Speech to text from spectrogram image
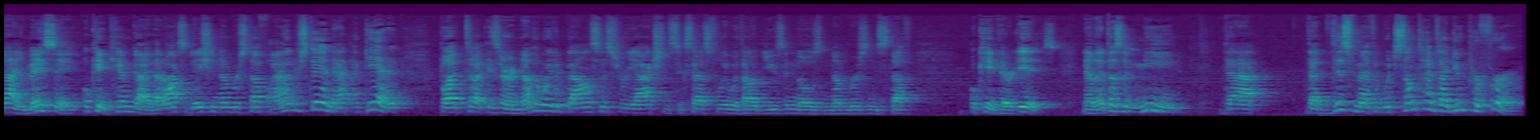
Now you may say, okay, Chemguy, that oxidation number stuff, I understand that, I get it, but uh, is there another way to balance this reaction successfully without using those numbers and stuff? Okay, there is. Now that doesn't mean that, that this method, which sometimes I do prefer,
